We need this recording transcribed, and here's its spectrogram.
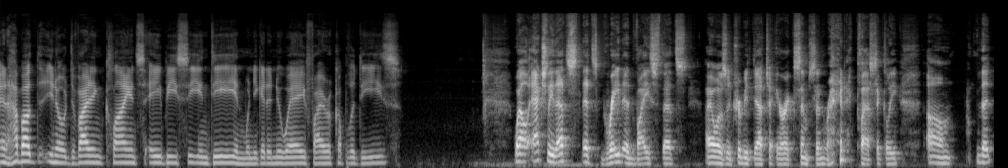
And how about you know dividing clients A, B, C, and D, and when you get a new A, fire a couple of D's? Well, actually, that's that's great advice. That's I always attribute that to Erick Simpson, right? Classically, um, that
